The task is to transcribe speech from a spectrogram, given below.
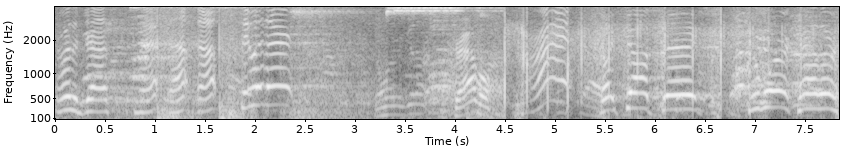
Go with her, Jess. Yep, yep, yep. Stay with her. Travel. All right. Nice job, Sage. Good work, Heather.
